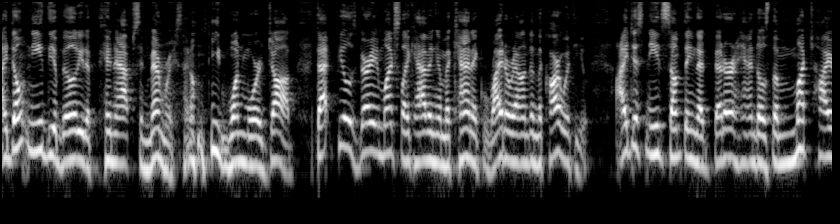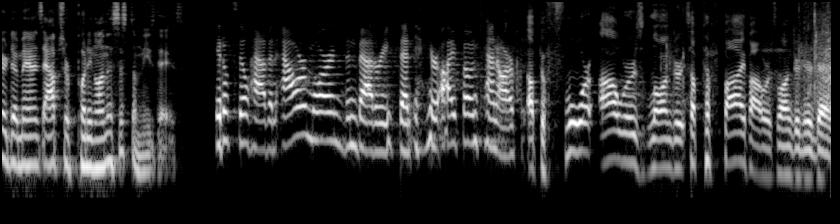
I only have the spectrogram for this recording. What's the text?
I don't need the ability to pin apps in memories. I don't need one more job. That feels very much like having a mechanic ride around in the car with you. I just need something that better handles the much higher demands apps are putting on the system these days. It'll still have an hour more than battery than in your iPhone 10R. Up to four hours longer. It's up to five hours longer in your day.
